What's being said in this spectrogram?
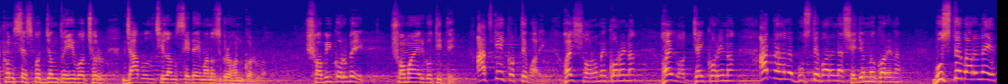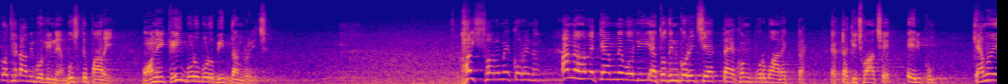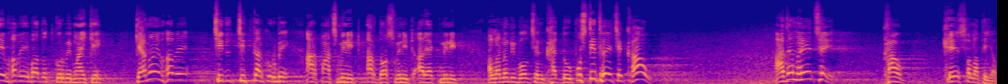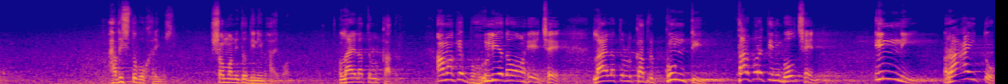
এখন শেষ পর্যন্ত এই বছর যা বলছিলাম সেটাই মানুষ গ্রহণ করল। সবই করবে সময়ের গতিতে। আজকেই করতে পারে। হয় শরমে করে না, হয় লজ্জায় করে না, আর না হলে বুঝতে পারে না, সেজন্য করে না। বুঝতে পারে না, এ কথাটা আমি বলি না, বুঝতে পারে। অনেকেই বড় বড় বিদ্যান রয়েছে। হয় শরমে করে না, আর না হলে কেমনে বলি, এতদিন করেছি একটা, এখন পড়ব আরেকটা। একটা কিছু আছে এইরকম কেন এভাবে ইবাদত করবে মাইকে? কেন এভাবে চিৎ- চিৎকার করবে? আর পাঁচ মিনিট, আর দশ মিনিট, আর এক মিনিট। আল্লাহ নবী বলছেন, খাদ্য উপস্থিত হয়েছে, খাও। আজান হয়েছে, খাও, খেয়ে সলাতে যাব হাদিস তো বোখারি মুসলিম। সম্মানিত দিনী ভাই বোন লাইলাতুল কাদর। আমাকে ভুলিয়ে দেওয়া হয়েছে লাইলাতুল কাদর কোনটি? তারপরে তিনি বলছেন, ইন্নি রাইতো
